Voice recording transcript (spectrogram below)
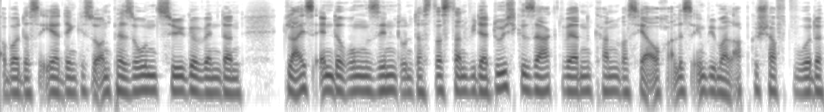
aber das eher, denke ich, so an Personenzüge, wenn dann Gleisänderungen sind und dass das dann wieder durchgesagt werden kann, was ja auch alles irgendwie mal abgeschafft wurde.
